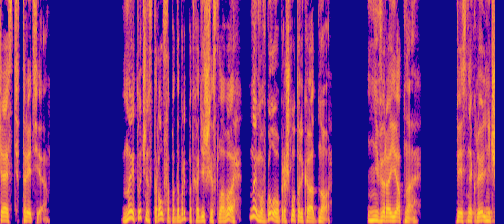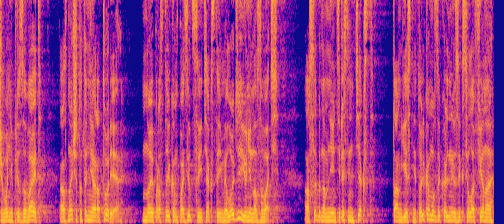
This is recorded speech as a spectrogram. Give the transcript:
Часть третья. Нейт очень старался подобрать подходящие слова, но ему в голову пришло только одно. Невероятно. Песня Клюэль ничего не призывает, а значит это не оратория, но и простые композиции текста и мелодии её не назвать. Особенно мне интересен текст. Там есть не только музыкальный язык Силофена,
